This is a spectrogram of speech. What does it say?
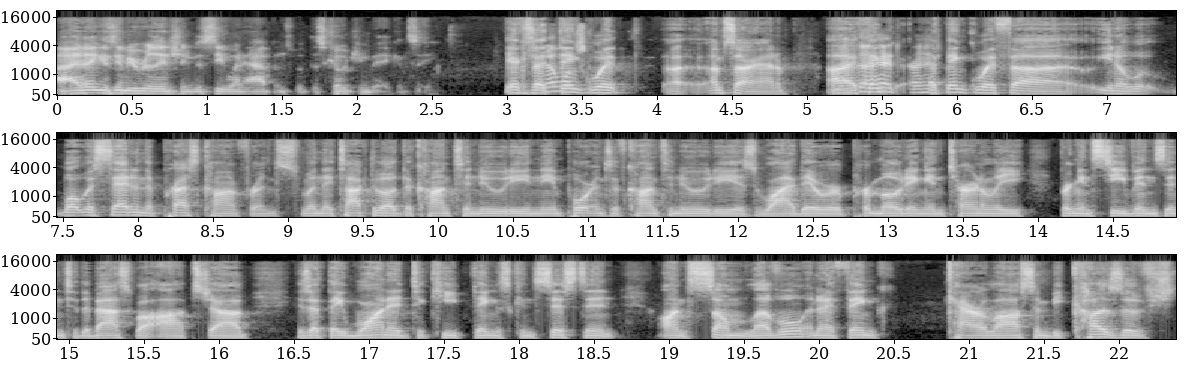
I think it's gonna be really interesting to see what happens with this coaching vacancy. Yeah, because I think what's- with uh, I'm sorry, Adam. No, Uh, I think ahead, ahead. I think with uh, you know what was said in the press conference when they talked about the continuity and the importance of continuity is why they were promoting internally bringing Stevens into the basketball ops job is that they wanted to keep things consistent on some level, and I think Kara Lawson because of sh-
